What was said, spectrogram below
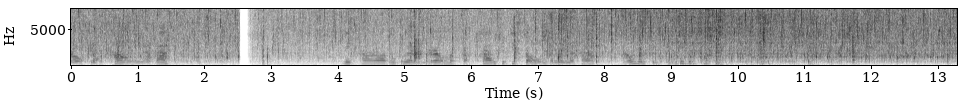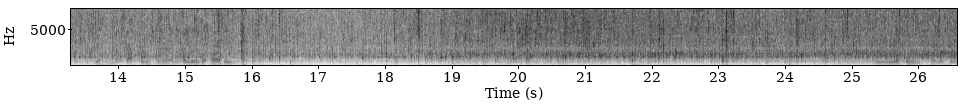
รอกลับข้างนะคะ นี่ค่ะเพื่อนๆเรามากลับข้างชุดที่สองกันเลยนะคะ เอายังติดกันไม่ก็ค่ะอย่างมาจับเป็นแผลกันเลยนะคะเด็กระเบิดค่ะระเบิ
